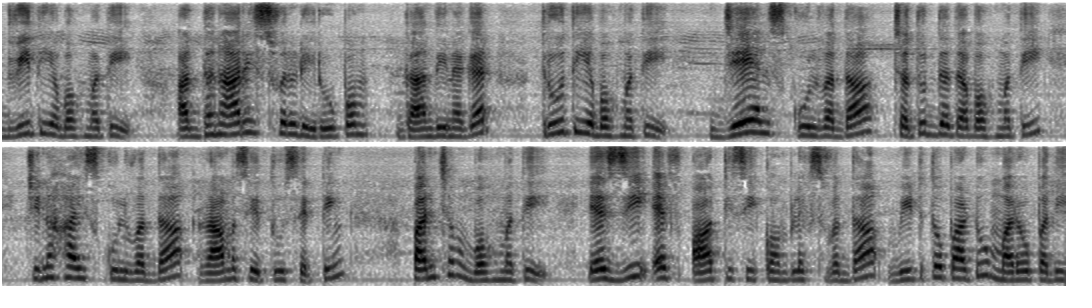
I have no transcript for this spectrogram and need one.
ద్వితీయ బహుమతి అర్ధనారీశ్వరుడి రూపం గాంధీనగర్ తృతీయ బహుమతి జేఎల్ స్కూల్ వద్ద చతుర్థత బహుమతి చిన్న హై స్కూల్ వద్ద రామసేతు సెట్టింగ్ పంచమ బహుమతి ఎస్జీఎఫ్ ఆర్టీసీ కాంప్లెక్స్ వద్ద వీటితో పాటు మరో పది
